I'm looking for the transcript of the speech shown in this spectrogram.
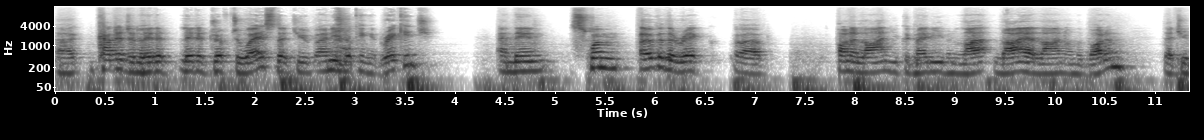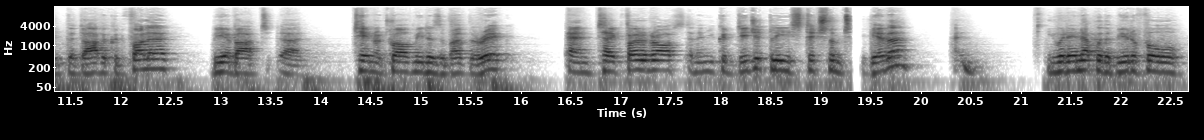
Uh, cut it and let it, let it drift away so that you're only looking at wreckage. And then swim over the wreck uh, on a line. You could maybe even lie, lie, a line on the bottom that you, the diver could follow, be about uh, 10 or 12 meters above the wreck, and take photographs. And then you could digitally stitch them together. And you would end up with a beautiful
